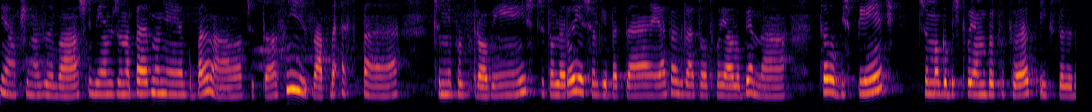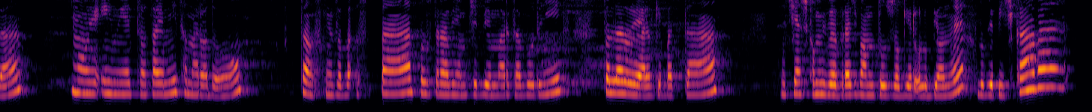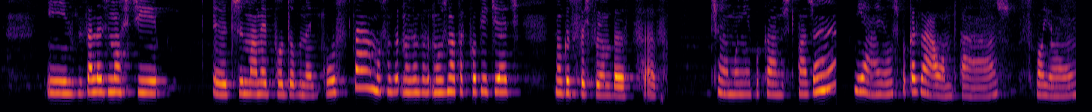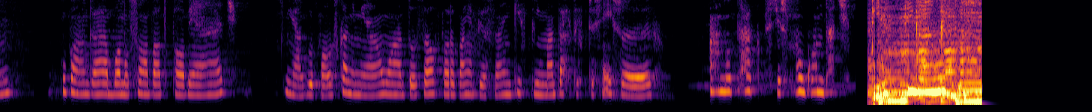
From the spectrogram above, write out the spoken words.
Jak się nazywasz? I wiem, że na pewno nie jako Bella. Czy to znisz za BSP? Czy mnie pozdrowisz? Czy tolerujesz LGBT? Jaka gra to twoja ulubiona? Co lubisz pić? Czy mogę być twoją BFF XDD? Moje imię to Tajemnica Narodu. Tęsknię za BSP. Pozdrawiam Ciebie Marta Budnik. Toleruję LGBT. Ciężko mi wybrać, mam dużo gier ulubionych. Lubię pić kawę i w zależności y, czy mamy podobne gusta, można, można, można tak powiedzieć, mogę zostać Twoją BFF. Czemu nie pokażesz twarzy? Ja już pokazałam twarz swoją. Uwaga, bonusowa odpowiedź. Jakby Polska nie miała do zaoferowania piosenki w klimatach tych wcześniejszych. A no tak, przecież mogłam dać. Pieski mały.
